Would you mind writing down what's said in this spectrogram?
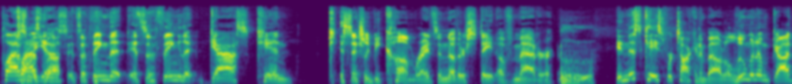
Plasma, Plasma, yes. It's a thing that it's a thing that gas can essentially become, right? It's another state of matter. Mm-hmm. In this case, we're talking about aluminum god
